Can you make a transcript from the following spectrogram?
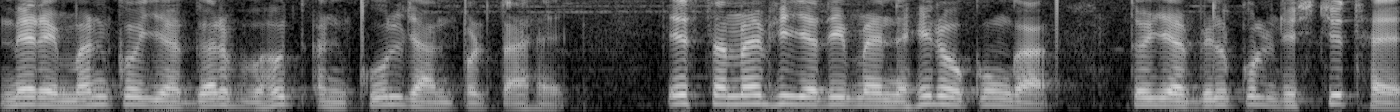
मेरे मन को यह गर्भ बहुत अनुकूल जान पड़ता है। इस समय भी यदि मैं नहीं रोकूँगा तो यह बिल्कुल निश्चित है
